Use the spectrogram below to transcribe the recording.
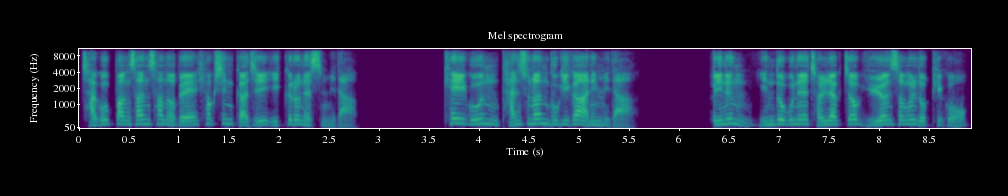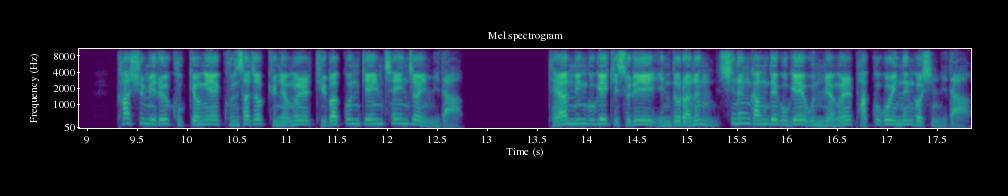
자국 방산 산업의 혁신까지 이끌어냈습니다. K9는 단순한 무기가 아닙니다. 이는 인도군의 전략적 유연성을 높이고 카슈미르 국경의 군사적 균형을 뒤바꾼 게임 체인저입니다. 대한민국의 기술이 인도라는 신흥 강대국의 운명을 바꾸고 있는 것입니다.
